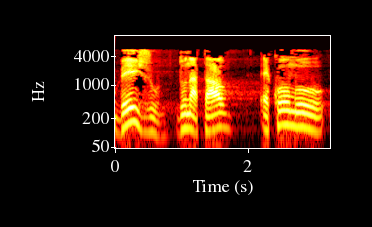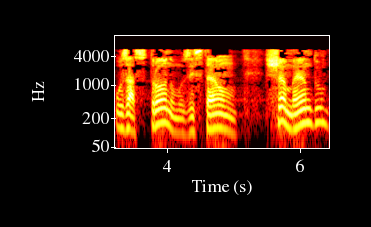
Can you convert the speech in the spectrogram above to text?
beijo do Natal é como os astrônomos estão chamando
